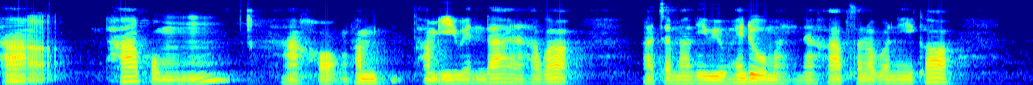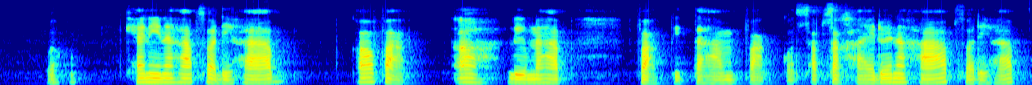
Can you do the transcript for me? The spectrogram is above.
ถ้าถ้าผมหาของทำทำอีเวนต์ได้นะครับ ก็อาจจะมารีวิวให้ดูใหม่นะครับสำหรับวันนี้ก็แค่นี้นะครับ สวัสดีครับ ก็ฝากอ่าลืมนะครับ ฝากติดตามฝากกด Subscribe ด้วยนะครับ สวัสดีครับ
